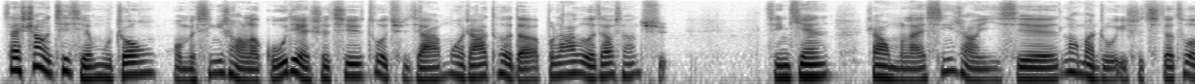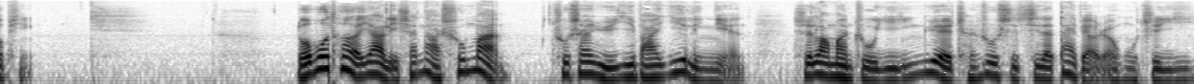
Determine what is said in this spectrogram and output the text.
在上期节目中，我们欣赏了古典时期作曲家莫扎特的布拉格交响曲。今天，让我们来欣赏一些浪漫主义时期的作品。罗伯特·亚历山大·舒曼出生于1810年，是浪漫主义音乐成熟时期的代表人物之一。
